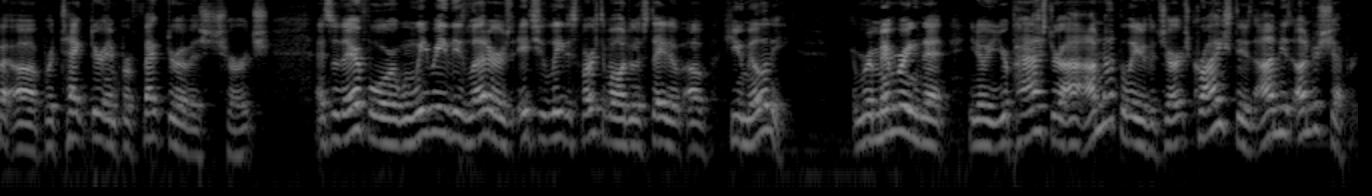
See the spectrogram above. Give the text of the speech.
uh, protector and perfecter of his church. And so, therefore, when we read these letters, it should lead us, first of all, to a state of, of humility. Remembering that, you know, your pastor, I, I'm not the leader of the church. Christ is. I'm his under shepherd.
